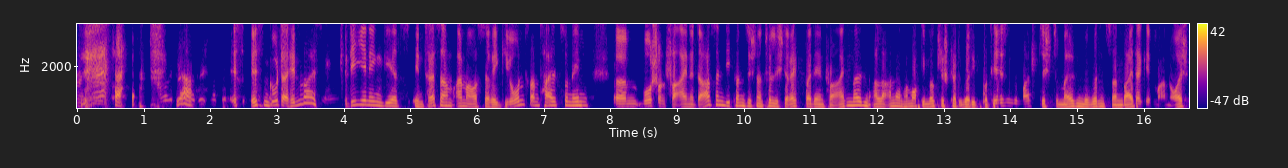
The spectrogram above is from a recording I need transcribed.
ja, ist, ist ein guter Hinweis. Für diejenigen, die jetzt Interesse haben, einmal aus der Region dran teilzunehmen, ähm, wo schon Vereine da sind, die können sich natürlich direkt bei den Vereinen melden. Alle anderen haben auch die Möglichkeit, über die Prothesengemeinschaft sich zu melden. Wir würden es dann weitergeben an euch.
